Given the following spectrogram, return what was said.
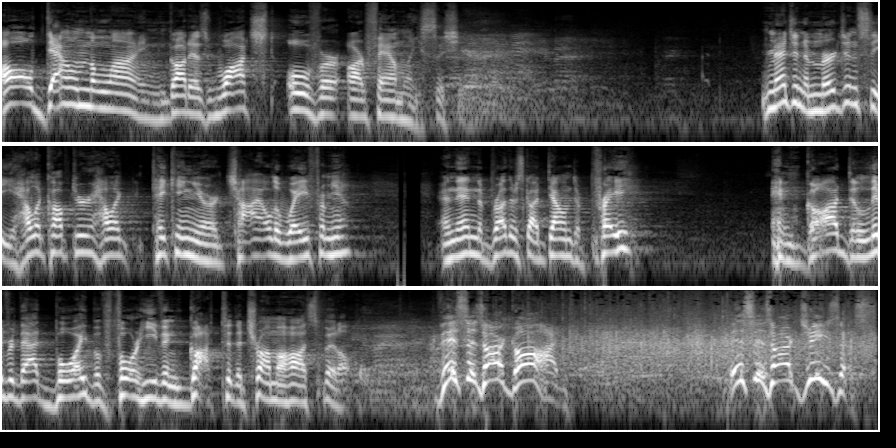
all down the line, God has watched over our families this year. Imagine emergency helicopter heli- taking your child away from you. And then the brothers got down to pray. And God delivered that boy before he even got to the trauma hospital. This is our God. This is our Jesus.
